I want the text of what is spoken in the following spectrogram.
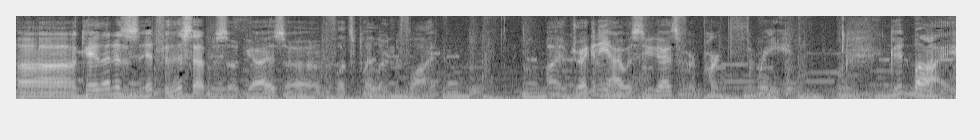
Uh, okay, that is it for this episode, guys, of Let's Play Learn to Fly. I am Dreginy. I will see you guys for part 3. Goodbye.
